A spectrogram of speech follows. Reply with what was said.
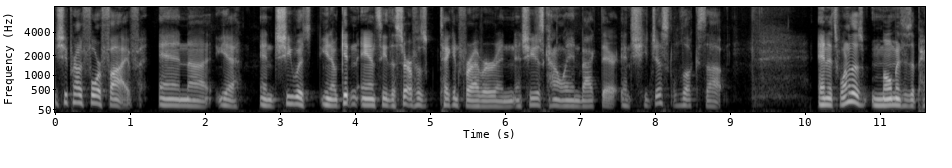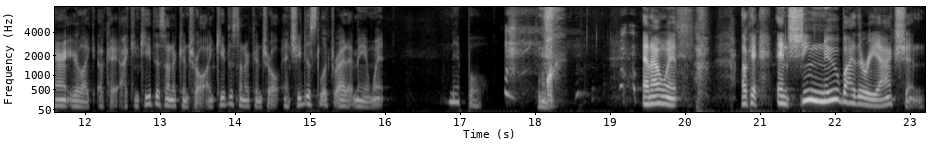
she's probably four or five, and uh, yeah, and she was you know getting antsy. The service was taking forever, and and she just kind of laying back there, and she just looks up. And it's one of those moments as a parent, you're like, okay, I can keep this under control. I can keep this under control. And she just looked right at me and went, nipple. and I went, okay. And she knew by the reaction,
